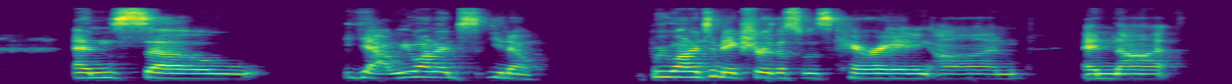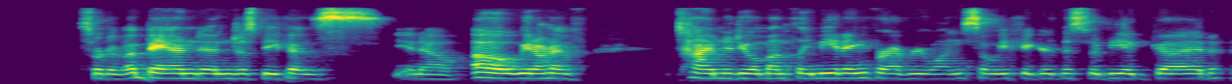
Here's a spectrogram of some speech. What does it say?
and so, yeah, we wanted, you know, we wanted to make sure this was carrying on and not sort of abandoned just because, you know, oh, we don't have time to do a monthly meeting for everyone. So we figured this would be a good,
